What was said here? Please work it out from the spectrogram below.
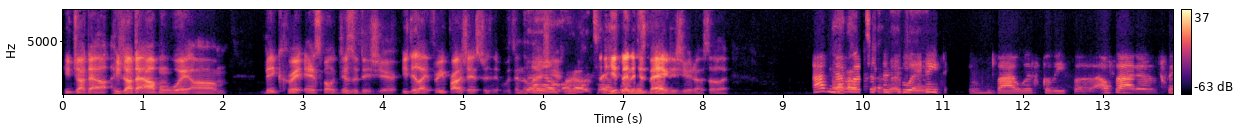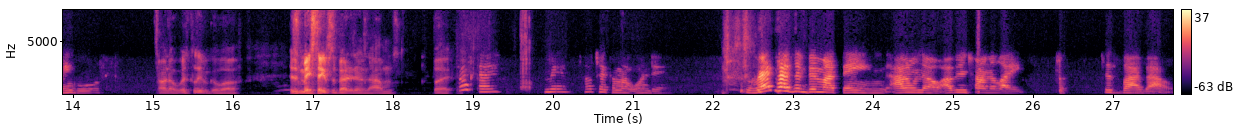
He dropped that. He dropped the album with um Big K.R.I.T. and Smoke Dizzle this year. He did like three projects within- within the last year. I gotta tell Like, he's been in his bag this year though. So like, I've never listened to anything by Wiz Khalifa outside of singles. Oh no, Wiz Khalifa go off. His mixtapes are better than his albums, but Okay, man, I'll check them out one day. Rap hasn't been my thing. I don't know. I've been trying to like just vibe out,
